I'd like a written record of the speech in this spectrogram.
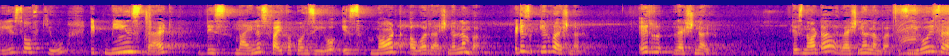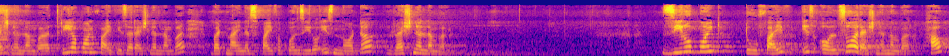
place of q it means that this minus 5 upon 0 is not our rational number. It is irrational. Irrational. It is not a rational number. 0 is a rational number. 3 upon 5 is a rational number. But minus 5 upon 0 is not a rational number 0.25 is also a rational number. How?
